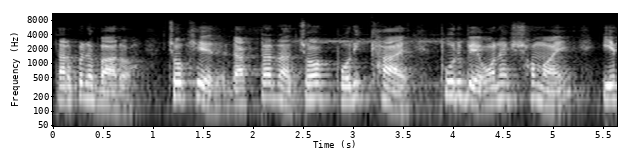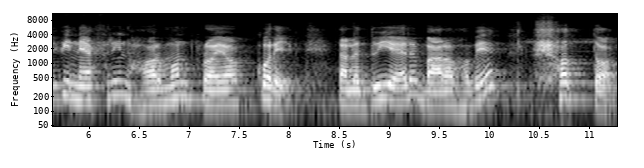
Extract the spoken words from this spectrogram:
তারপরে বারো। চোখের ডাক্তাররা চোখ পরীক্ষায় পূর্বে অনেক সময় এপিনেফ্রিন হরমোন প্রয়োগ করে। তাহলে দুইয়ের বারো হবে সত্য।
